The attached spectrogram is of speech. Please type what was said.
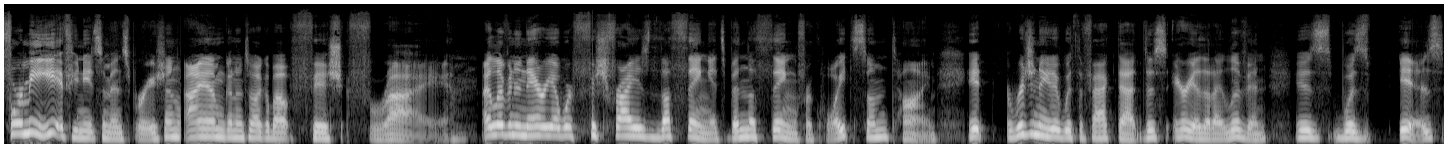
For me, if you need some inspiration, I am going to talk about fish fry. I live in an area where fish fry is the thing. It's been the thing for quite some time. It originated with the fact that this area that I live in is was is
